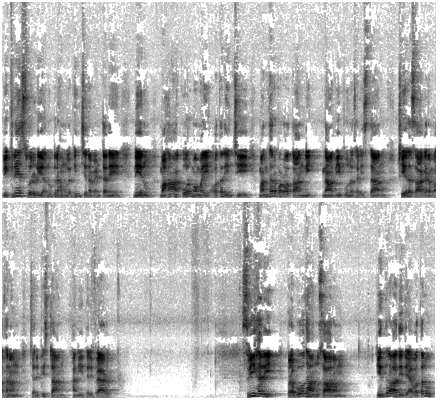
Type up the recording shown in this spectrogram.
విఘ్నేశ్వరుడి అనుగ్రహం లభించిన వెంటనే నేను మహాకూర్మమై అవతరించి మందర పర్వతాన్ని నా వీపున ధరిస్తాను. క్షీరసాగర మథనం జరిపిస్తాను అని తెలిపాడు. శ్రీహరి ప్రబోధానుసారం ఇంద్రాది దేవతలు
